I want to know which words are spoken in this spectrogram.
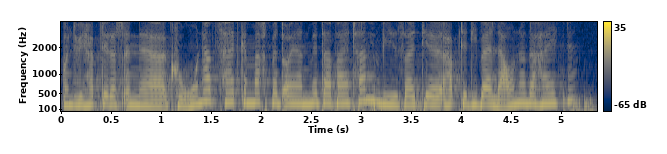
Und wie habt ihr das in der Corona-Zeit gemacht mit euren Mitarbeitern? Wie seid ihr, habt ihr die bei Laune gehalten?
